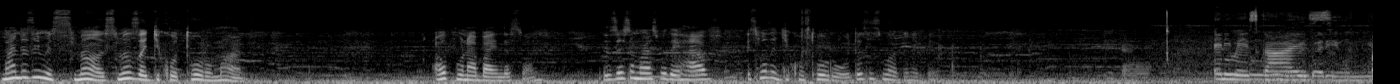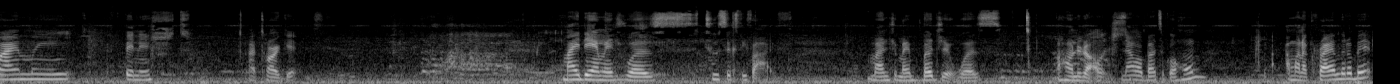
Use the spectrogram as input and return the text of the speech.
Mine doesn't even smell. It smells like Jikotoro, man. I hope we're not buying this one. Is there somewhere else where they have? It smells like Jikotoro. It doesn't smell like anything. Anyways, guys, finally finished at Target. My damage was 265. Mind you, my budget was hundred dollars. Now we're about to go home. I'm gonna cry a little bit.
